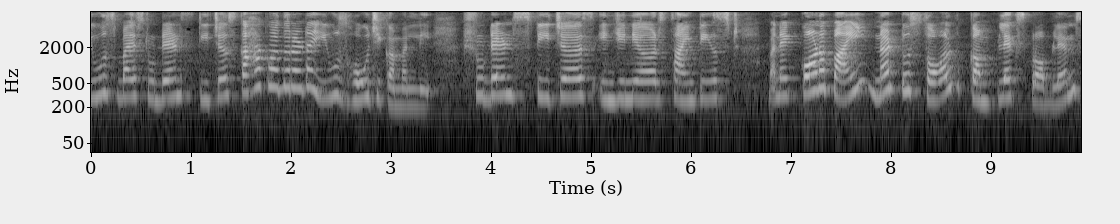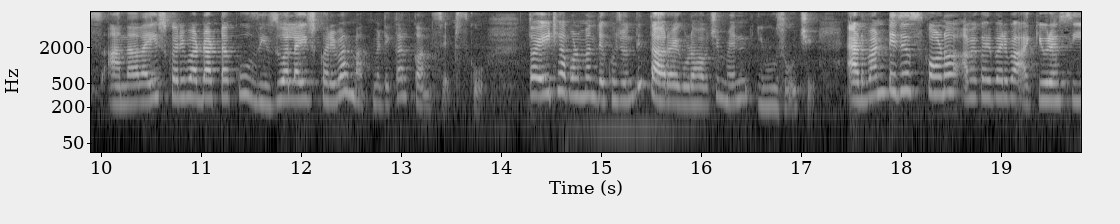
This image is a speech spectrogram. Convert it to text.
use by students teachers କାହା କାହା ଦ୍ୱାରା ଏଇଟା ୟୁଜ୍ ହେଉଛି commonly students teachers engineer scientist ମାନେ କ'ଣ ପାଇଁ ନା to solve complex problems analyze କରିବା ଡାଟାକୁ ଭିଜୁଆଲାଇଜ୍ କରିବା ମ୍ୟାଥମେଟିକାଲ୍ କନସେପ୍ଟସ୍କୁ ତ ଏଇଠି ଆପଣମାନେ ଦେଖୁଛନ୍ତି ତା'ର ଏଗୁଡ଼ା ହେଉଛି ମେନ୍ ୟୁଜ୍ ହେଉଛି ଆଡ଼ଭାଣ୍ଟେଜେସ୍ କ'ଣ ଆମେ କହିପାରିବା ଆକ୍ୟୁରେସି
